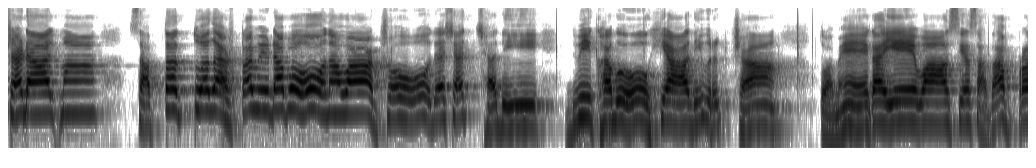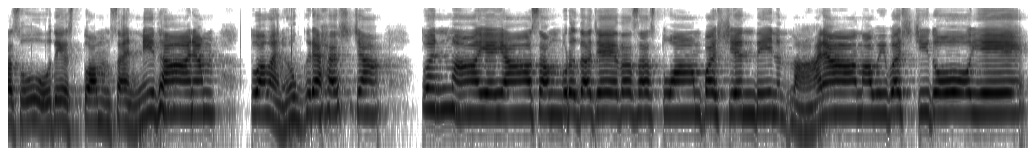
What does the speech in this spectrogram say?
ഷഡാത്മാ സപ്തത്വദഷ്ടവിടപോ നവാക്ഷോ ദശച്ഛതി ദ്വിഖഗോഹ്യാദിവൃക്ഷ ത്വമേക ഏവാസ്യ സതപ്രസൂതിസ്ത്വം സന്നിധാനം ത്വമനുഗ്രഹശ്ച. ത്വന്മായയാ സംവൃതചേതസസ്ത്വാം പശ്യന്തി നാനാനവിപശ്ചിതോ യേ.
